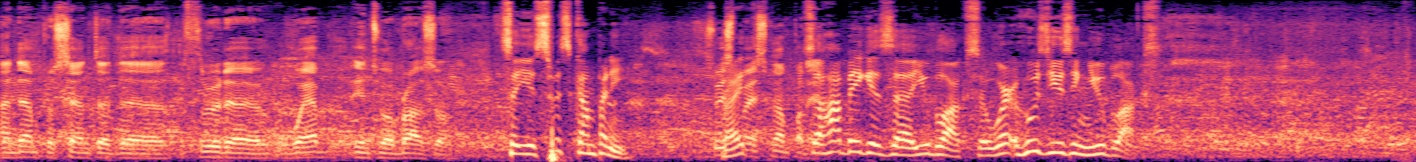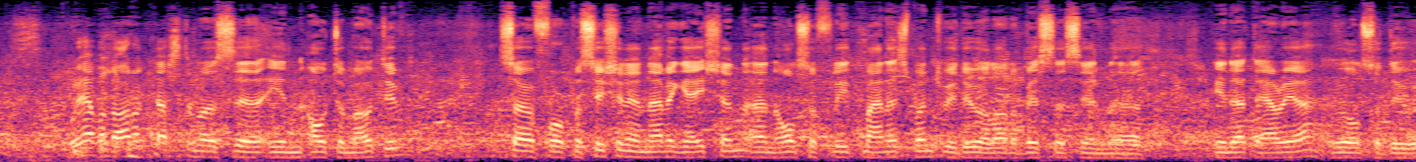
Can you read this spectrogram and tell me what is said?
and then presented uh, through the web into a browser. So you're a Swiss company? Swiss-based right? company. So how big is uh, u-blox? So where, who's using u-blox? We have a lot of customers uh, in automotive. So for position and navigation and also fleet management, we do a lot of business in uh, in that area. We also do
